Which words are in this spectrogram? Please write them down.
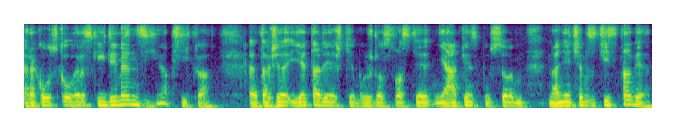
rakousko-uherských dimenzí například. Takže je tady ještě možnost vlastně nějakým způsobem na něčem začít stavět.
